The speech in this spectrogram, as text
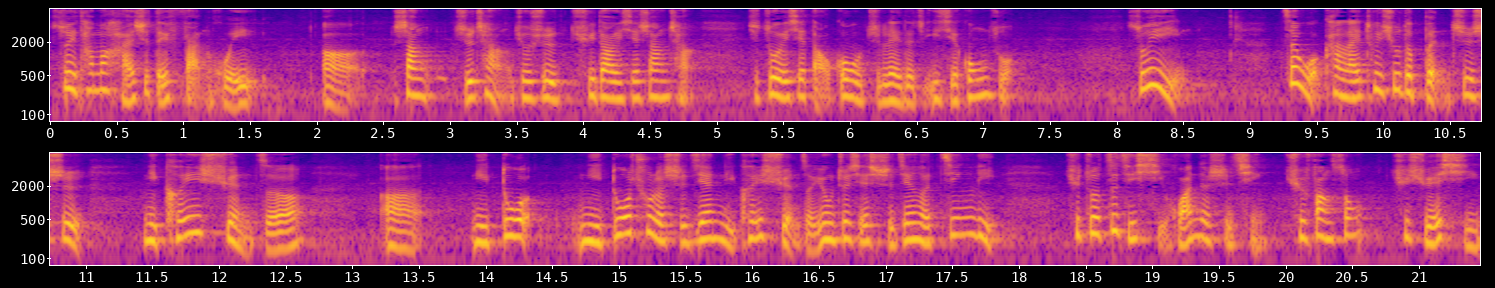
所以他们还是得返回，呃，商职场，就是去到一些商场去做一些导购之类的一些工作。所以，在我看来，退休的本质是，你可以选择，呃，你多你多出了时间，你可以选择用这些时间和精力去做自己喜欢的事情，去放松，去学习。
